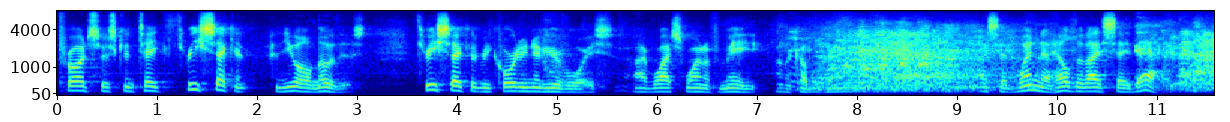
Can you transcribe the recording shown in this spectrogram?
Fraudsters can take three second, and you all know this, three second recording of your voice. I've watched one of me on a couple of things. I said, when the hell did I say that?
